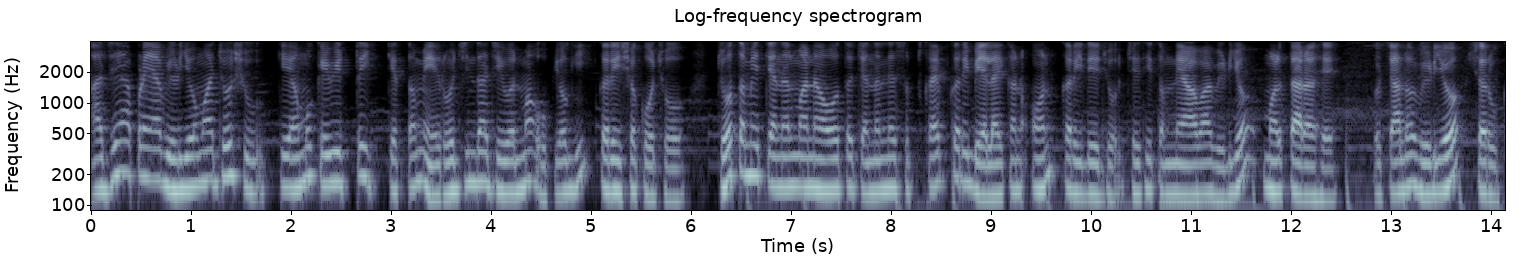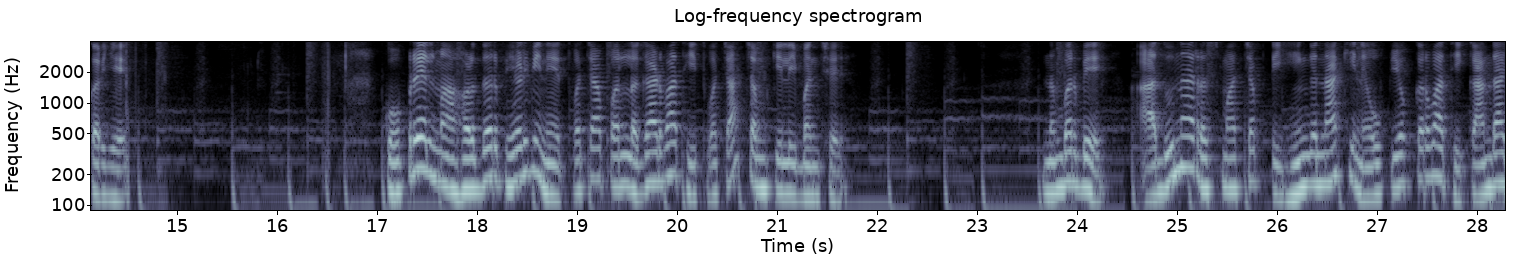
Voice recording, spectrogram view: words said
આજે આપણે આ વિડીયોમાં જોશું કે અમુક એવી ટ્રીક કે તમે રોજિંદા જીવનમાં ઉપયોગી કરી શકો છો. જો તમે ચેનલમાં ન હો તો ચેનલને સબસ્ક્રાઇબ કરી બે લાઇકન ઓન કરી દેજો, જેથી તમને આવા વીડિયો મળતા રહે. તો ચાલો વીડિયો શરૂ કરીએ. કોપરેલમાં હળદર ભેળવીને ત્વચા પર લગાડવાથી ત્વચા ચમકીલી બનશે. નંબર બે. આદુના રસમાં ચપટી હિંગ નાખીને ઉપયોગ કરવાથી કાંદા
